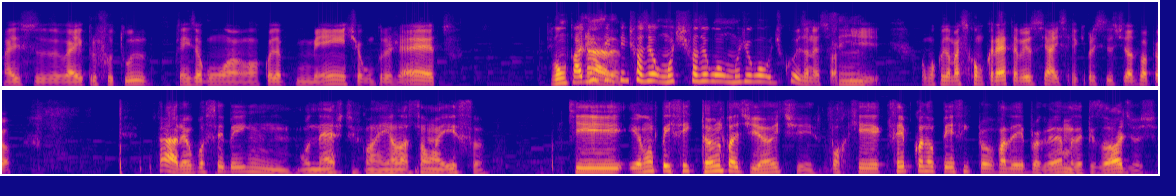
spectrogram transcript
Mas uh, aí pro futuro, tens alguma uma coisa em mente, algum projeto? Vontade Cara- sempre tem de fazer um monte de fazer algum, um monte de, algum- de coisa, né? Só Sim. que alguma coisa mais concreta mesmo, assim, ah, isso aqui precisa tirar do papel. Cara, eu vou ser bem honesto em relação a isso. Que eu não pensei tanto adiante, porque sempre quando eu penso em fazer programas, episódios,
